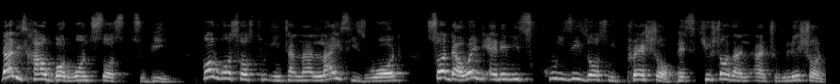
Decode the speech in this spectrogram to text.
That is how God wants us to be. God wants us to internalize his word so that when the enemy squeezes us with pressure, persecutions, and, and tribulation,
